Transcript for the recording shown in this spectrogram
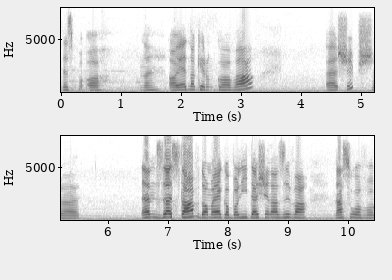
Ten spo... O. No, o, jednokierunkowa. E, szybsze. Ten zestaw do mojego bolida się nazywa na słowo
